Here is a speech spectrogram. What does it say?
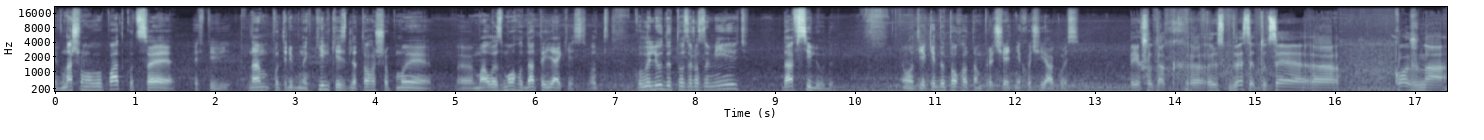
І в нашому випадку це FPV. Нам потрібна кількість для того, щоб ми е, мали змогу дати якість. От коли люди то зрозуміють, да, всі люди, от, які до того там причетні хоч якось. Якщо так е, риск підвести, то це е, кожна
